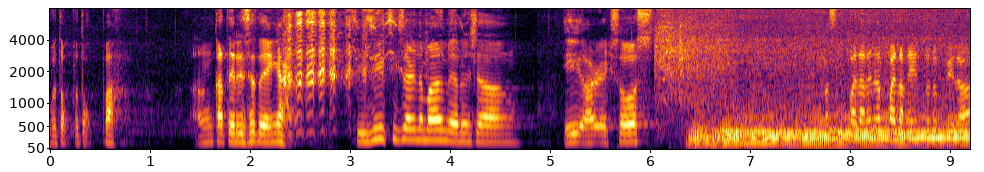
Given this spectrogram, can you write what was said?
Pumuputok-putok pa. Ang katirin sa tenga. si ZX6R naman, meron siyang AR exhaust. Mas palaki na palaki yung tunog nila.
